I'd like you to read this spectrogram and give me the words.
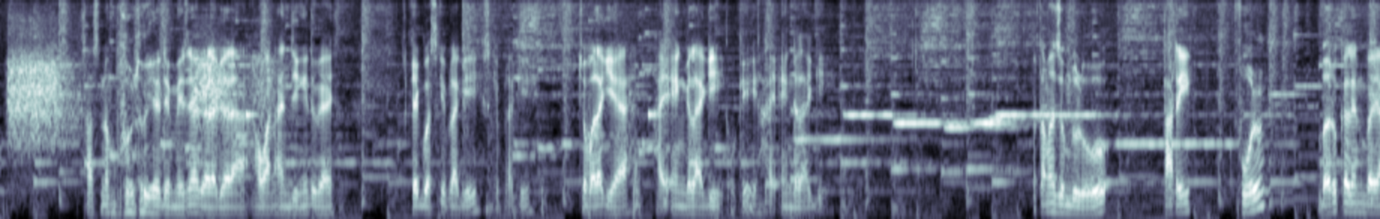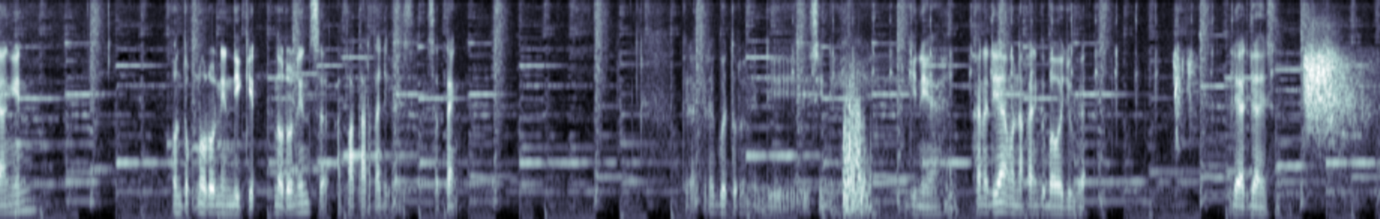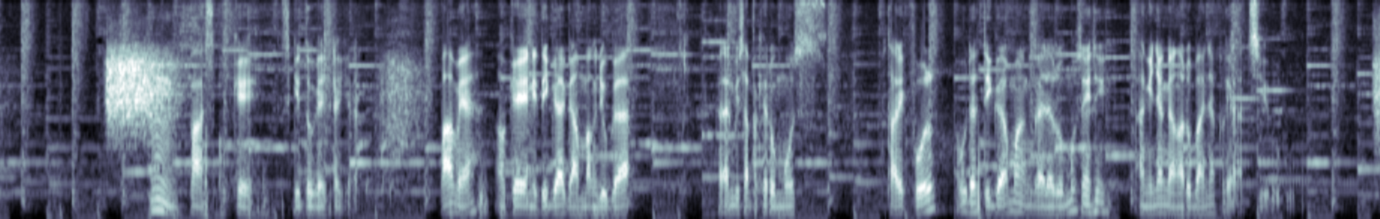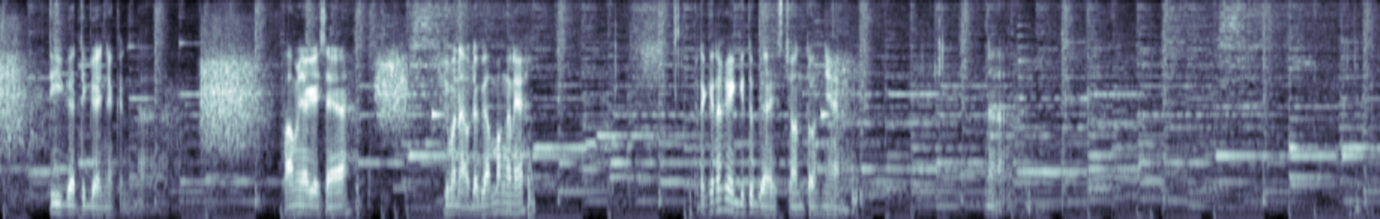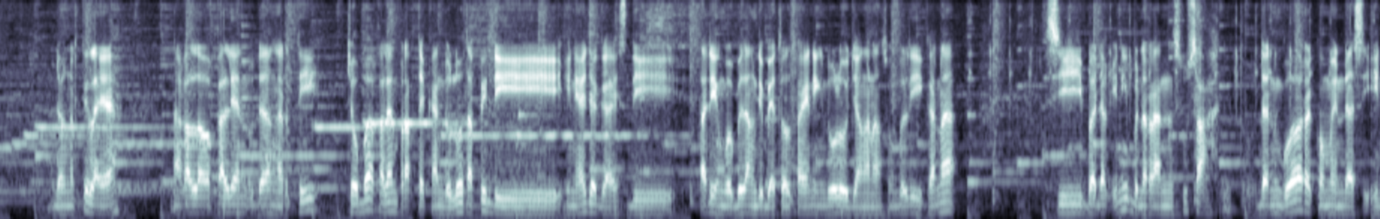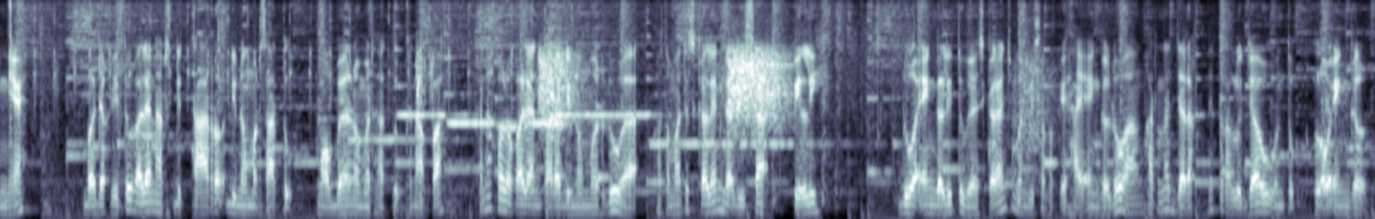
160 ya damage-nya gara-gara awan anjing itu guys. Oke gue skip lagi skip lagi. Coba lagi ya high angle lagi. Oke high angle lagi. Pertama zoom dulu tarik full baru kalian bayangin untuk nurunin dikit nurunin se avatar tadi guys seteng kira-kira gue turunin di sini gini ya karena dia menekan ke bawah juga. Lihat guys. Hmm pas oke okay. segitu guys kira-kira. Paham ya? Oke okay, ini tiga gampang juga. Kalian bisa pakai rumus. Tarik full udah tiga mah nggak ada rumus ini. Anginnya nggak ngaruh banyak lihat siu tiga tiganya kena paham ya guys ya Gimana udah gampang kan ya? Kira-kira kayak gitu guys contohnya. Nah. Udah ngerti lah ya. Nah, kalau kalian udah ngerti, coba kalian praktekkan dulu tapi di ini aja guys, di tadi yang gue bilang di battle training dulu, jangan langsung beli karena si badak ini beneran susah gitu. Dan gue rekomendasiin ya badak itu kalian harus ditaruh di nomor satu mobile nomor satu. Kenapa? Karena kalau kalian taruh di nomor dua otomatis kalian nggak bisa pilih dua angle itu guys. Kalian cuma bisa pakai high angle doang karena jaraknya terlalu jauh untuk low angle.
